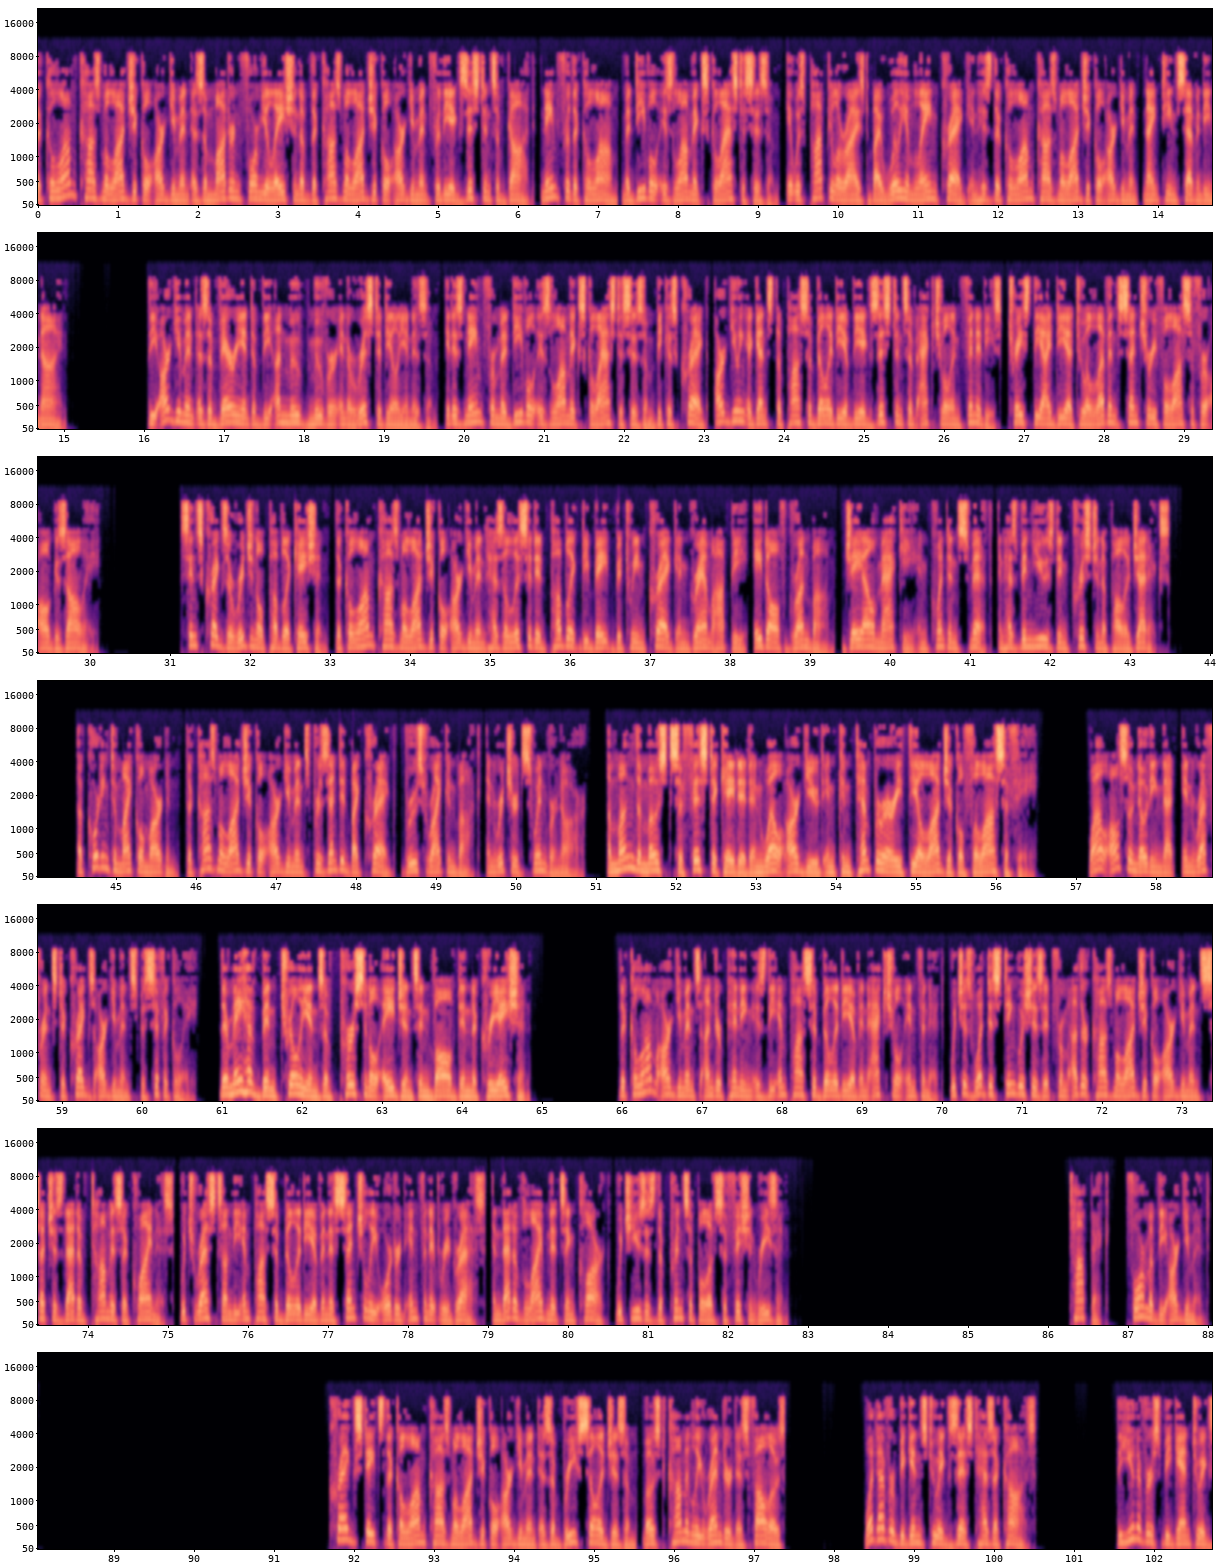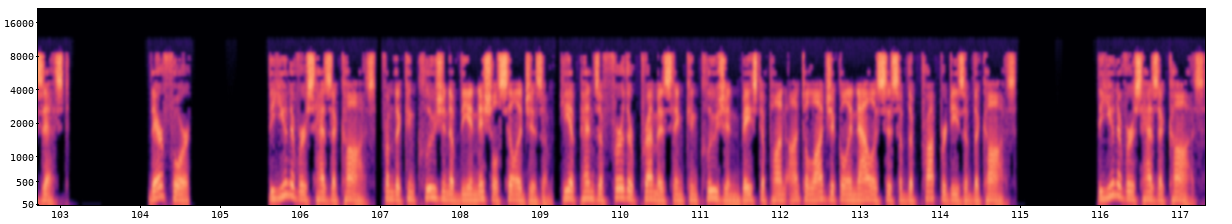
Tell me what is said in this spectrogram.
The Kalam cosmological argument is a modern formulation of the cosmological argument for the existence of God, named for the Kalam medieval Islamic scholasticism. It was popularized by William Lane Craig in his The Kalam cosmological argument 1979. The argument is a variant of the unmoved mover in Aristotelianism. It is named for medieval Islamic scholasticism because Craig, arguing against the possibility of the existence of actual infinities, traced the idea to 11th century philosopher al-Ghazali. Since Craig's original publication, the Kalam cosmological argument has elicited public debate between Craig and Graham Oppy, Adolf Grunbaum, J. L. Mackie and Quentin Smith, and has been used in Christian apologetics. According to Michael Martin, the cosmological arguments presented by Craig, Bruce Reichenbach, and Richard Swinburne are among the most sophisticated and well argued in contemporary theological philosophy, while also noting that, in reference to Craig's argument specifically, there may have been trillions of personal agents involved in the creation. The Kalam argument's underpinning is the impossibility of an actual infinite, which is what distinguishes it from other cosmological arguments such as that of Thomas Aquinas, which rests on the impossibility of an essentially ordered infinite regress, and that of Leibniz and Clarke, which uses the principle of sufficient reason. Form of the argument Craig states the Kalam cosmological argument as a brief syllogism, most commonly rendered as follows Whatever begins to exist has a cause. The universe began to exist. Therefore, the universe has a cause. From the conclusion of the initial syllogism, he appends a further premise and conclusion based upon ontological analysis of the properties of the cause. The universe has a cause.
